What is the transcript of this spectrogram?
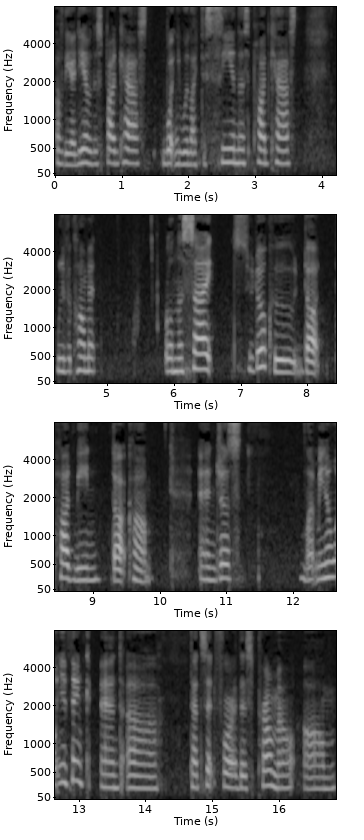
of the idea of this podcast, what you would like to see in this podcast. Leave a comment on the site sudoku.podbean.com and just let me know what you think. And uh, that's it for this promo. Um,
